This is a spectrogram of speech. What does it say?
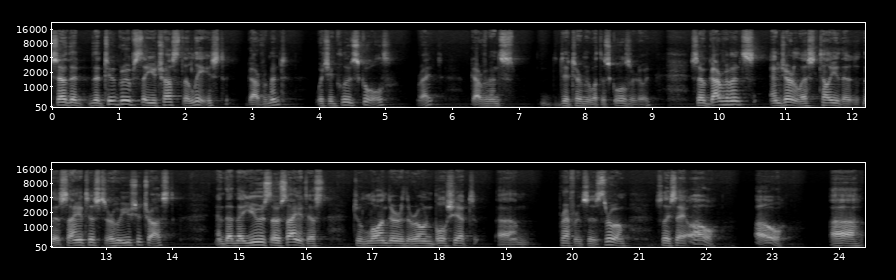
So the, the two groups that you trust the least, government, which includes schools, right? Governments determine what the schools are doing. So governments and journalists tell you that the scientists are who you should trust, and then they use those scientists to launder their own bullshit um, preferences through them. So they say, oh, oh, uh,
